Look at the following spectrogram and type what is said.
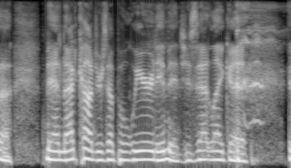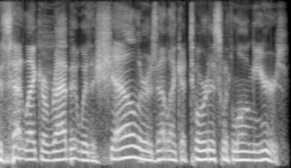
uh, man, that conjures up a weird image. Is that like a is that like a rabbit with a shell, or is that like a tortoise with long ears?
